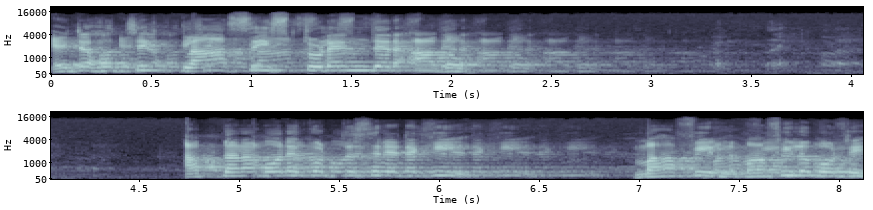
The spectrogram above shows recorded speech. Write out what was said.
এটা হচ্ছে ক্লাস স্টুডেন্টদের আদব। আপনারা মনে করতেছেন এটা কি? মাহফিল মাহফিলও বটে।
